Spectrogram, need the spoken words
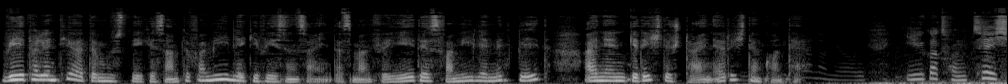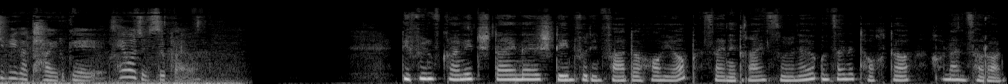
Wie talentiert muss die gesamte Familie gewesen sein, dass man für jedes Familienmitglied einen Gedichtestein errichten konnte. 일가 전체의 시비가 다 이렇게 세워져 있을까요? Die fünf Granitsteine stehen für den Vater Hoyop, seine drei Söhne und seine Tochter Honan Soron.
